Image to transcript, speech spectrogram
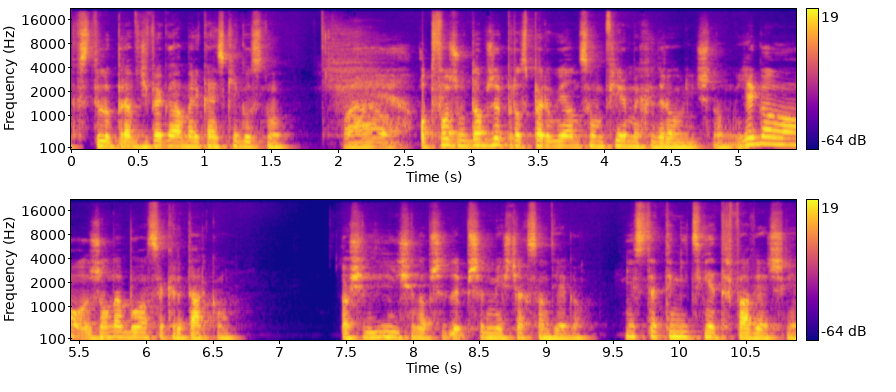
w stylu prawdziwego amerykańskiego snu. Wow. Otworzył dobrze prosperującą firmę hydrauliczną. Jego żona była sekretarką. Osiedlili się na przed, przedmieściach San Diego. Niestety nic nie trwa wiecznie.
